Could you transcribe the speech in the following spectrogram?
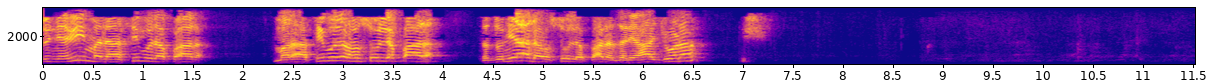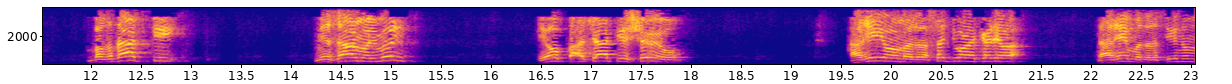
دنیوي مناسب لپاره مراتب د حصول لپاره د دنیا د حصول لپاره ذریعہ جوړه شي بغداد کې نظام الملک یو پاشا کې شوی هغه یو مدرسه جوړه کړې و دا هغه مدرسې نوم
